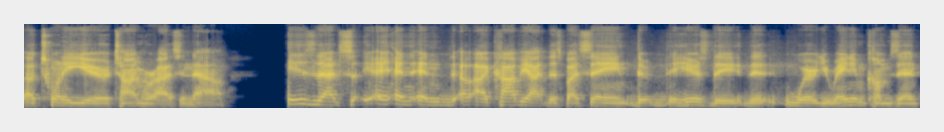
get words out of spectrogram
a 20 year time horizon now is that and and I caveat this by saying the, the, here's the the where uranium comes in.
